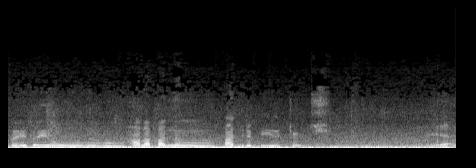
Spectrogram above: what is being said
So, ito yung harapan ng Padre Pio Church. Ayan.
